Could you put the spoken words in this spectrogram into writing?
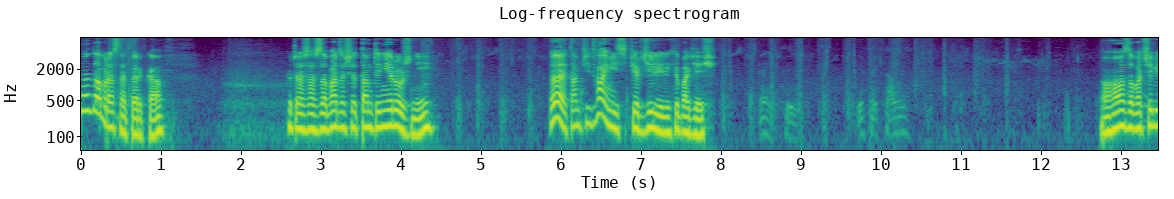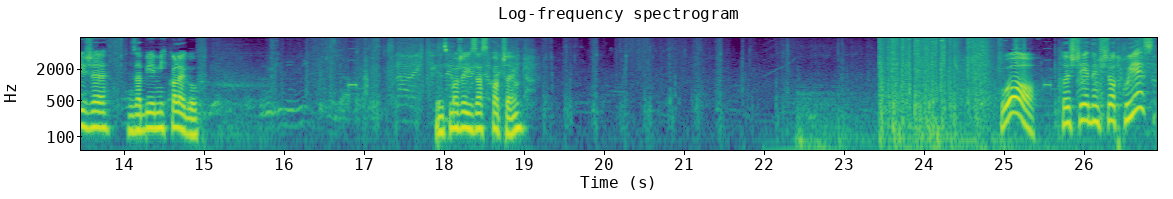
No dobra snajperka. Chociaż aż za bardzo się od tamtej nie różni. E, tamci dwaj mi spierdzili chyba gdzieś. Oho, zobaczyli, że zabiłem ich kolegów. Więc może ich zaskoczę. Ło! To jeszcze jeden w środku jest?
